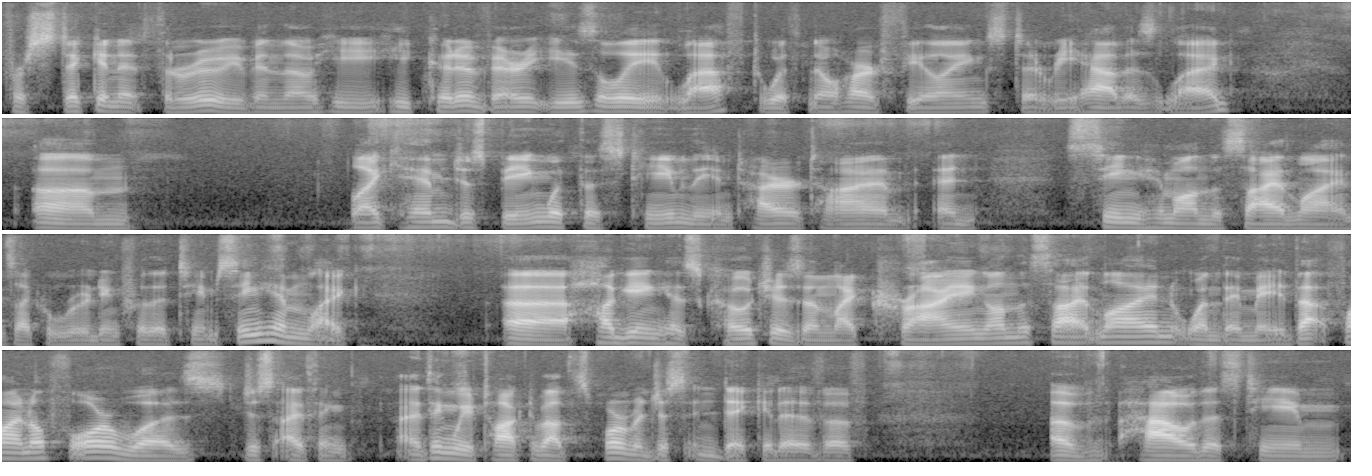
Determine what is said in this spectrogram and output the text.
for sticking it through, even though he he could have very easily left with no hard feelings to rehab his leg. Um, like him just being with this team the entire time and seeing him on the sidelines, like rooting for the team, seeing him like uh, hugging his coaches and like crying on the sideline when they made that Final Four was just I think I think we've talked about this before, but just indicative of of how this team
